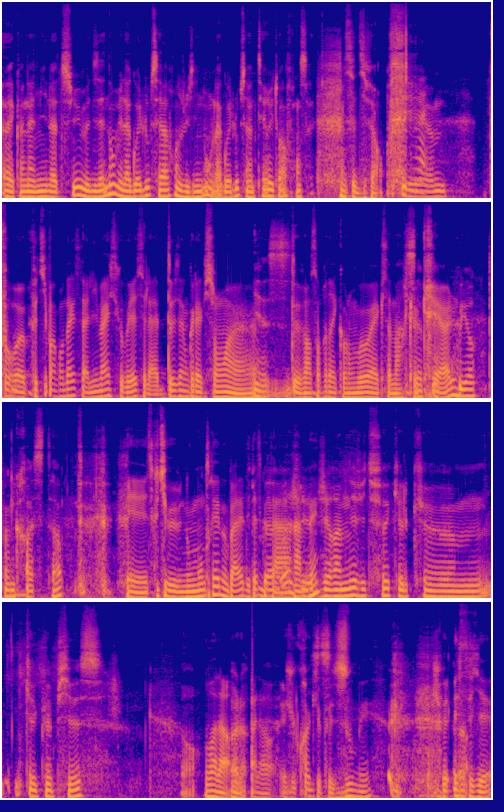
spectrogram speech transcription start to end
avec un ami là-dessus. Il me disait non mais la Guadeloupe c'est la France. Je lui dis non, la Guadeloupe c'est un territoire français. C'est différent. Et, pour euh, petit point de contexte, à l'image que vous voyez, c'est la deuxième collection euh, de Vincent Frédéric Colombo avec sa marque Créole. Queer Punk Rasta. Et est-ce que tu veux nous montrer, nous parler des pièces que bah tu as ramenées J'ai ramené vite fait quelques, euh, quelques pièces. voilà. Alors, je crois que je peux zoomer. je vais essayer.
